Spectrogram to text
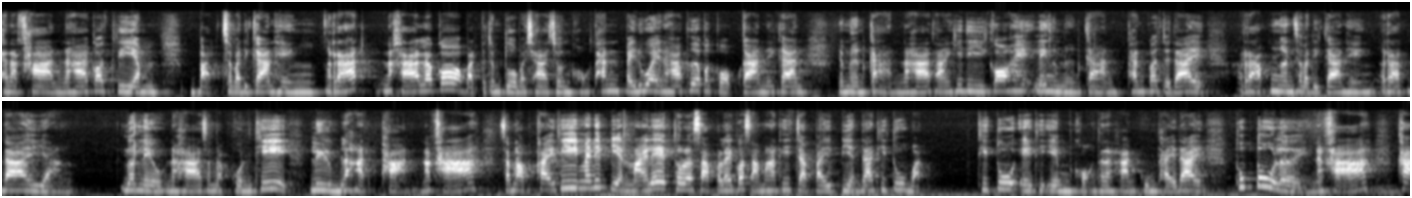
ธนาคารนะคะ ก็เตรียมบัตรสวัสดิการแห่งรัฐนะคะ แล้วก็บัตรประจำตัวประชาชนของท่านไปด้วยนะคะ เพื่อประกอบการในการดำเนินการนะคะ ทางที่ดีก็ให้เร่งดำเนินการ ท่านก็จะได้รับเงินสวัสดิการแห่งรัฐได้อย่าง รวดเร็วนะคะสำหรับคนที่ลืมรหัสผ่านนะคะสำหรับใครที่ไม่ได้เปลี่ยนหมายเลขโทรศัพท์อะไรก็สามารถที่จะไปเปลี่ยนได้ที่ตู้บัตรที่ตู้ ATM ของธนาคารกรุงไทยได้ทุกตู้เลยนะคะ ค่ะ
